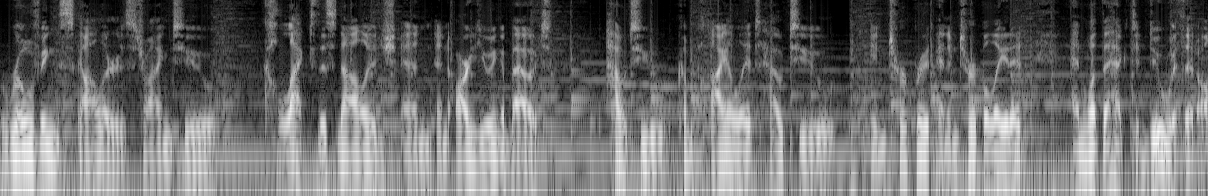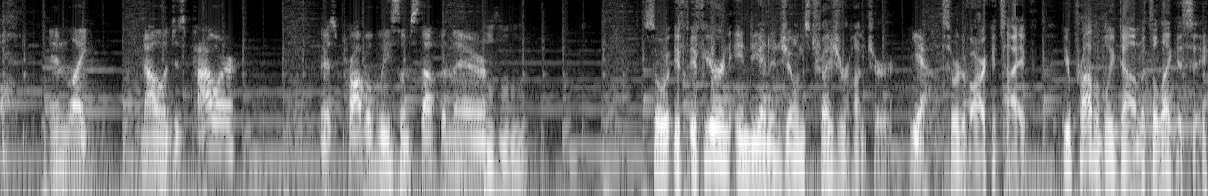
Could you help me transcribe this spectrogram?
roving scholars trying to collect this knowledge and and arguing about how to compile it, how to interpret and interpolate it, and what the heck to do with it all. And like, knowledge is power. There's probably some stuff in there. hmm So if if you're an Indiana Jones treasure hunter Yeah, sort of archetype, you're probably down with the legacy.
